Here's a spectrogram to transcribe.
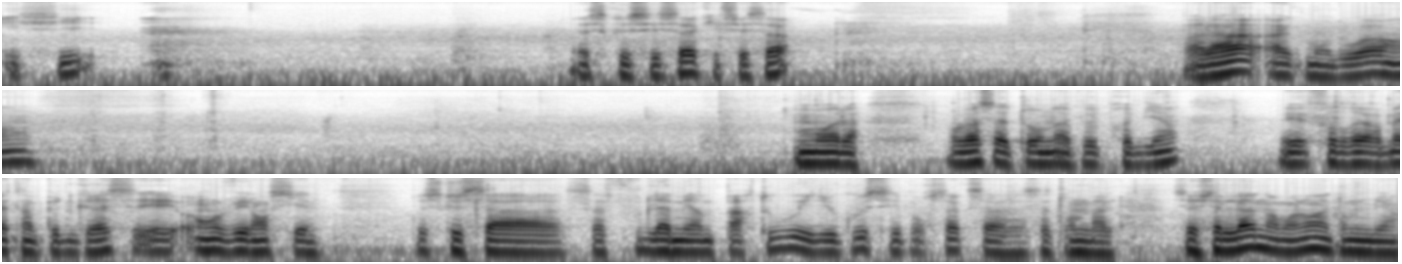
ici. Est-ce que c'est ça qui fait ça? Voilà, avec mon doigt. Hein. Voilà. Bon là ça tourne à peu près bien. Il faudrait remettre un peu de graisse et enlever l'ancienne parce que ça, ça fout de la merde partout et du coup c'est pour ça que ça, tourne mal. Celle-là normalement elle tourne bien.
